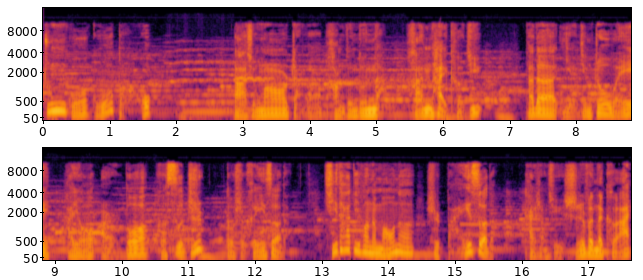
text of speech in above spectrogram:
中国国宝。大熊猫长得胖墩墩的，憨态可掬，它的眼睛周围还有耳朵和四肢。都是黑色的，其他地方的毛呢是白色的，看上去十分的可爱。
